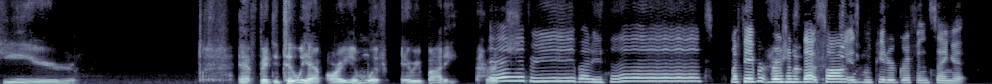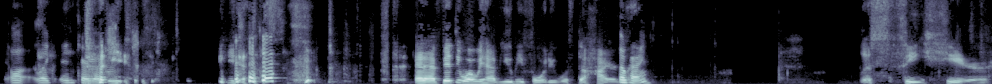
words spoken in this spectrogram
here. At 52, we have REM with Everybody Hurts. Everybody hurts. My favorite version of that song is when Peter Griffin sang it, like in karaoke. yes. And at 51, we have UB40 with the higher. Okay. Let's see here.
